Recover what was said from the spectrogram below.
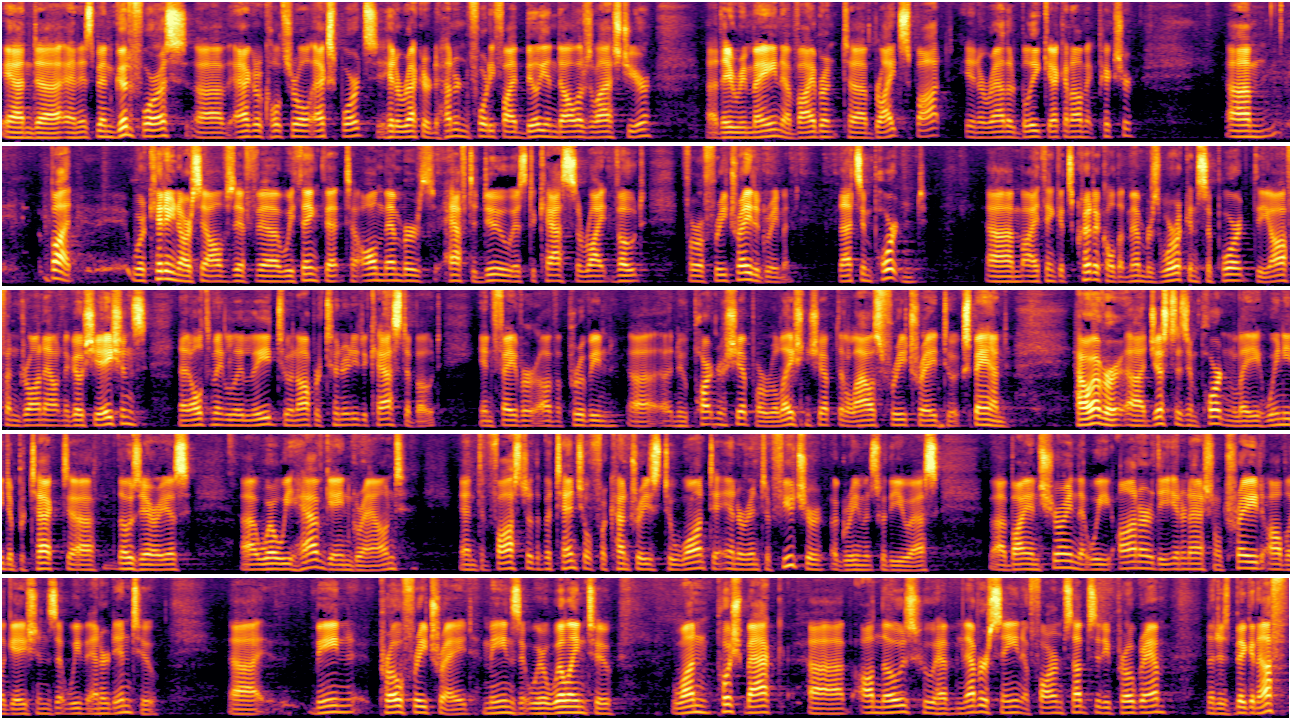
And, uh, and it's been good for us. agricultural exports hit a record $145 billion last year. they remain a vibrant, bright spot in a rather bleak economic picture. Um, but we're kidding ourselves if uh, we think that all members have to do is to cast the right vote for a free trade agreement. That's important. Um, I think it's critical that members work and support the often drawn out negotiations that ultimately lead to an opportunity to cast a vote in favor of approving uh, a new partnership or relationship that allows free trade to expand. However, uh, just as importantly, we need to protect uh, those areas uh, where we have gained ground and to foster the potential for countries to want to enter into future agreements with the U.S. Uh, by ensuring that we honor the international trade obligations that we've entered into. Uh, being pro free trade means that we're willing to, one, push back uh, on those who have never seen a farm subsidy program that is big enough.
